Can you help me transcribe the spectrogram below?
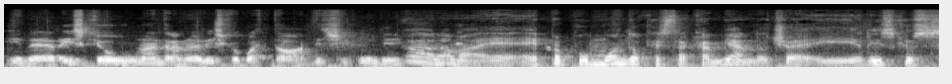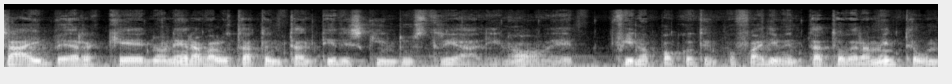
in rischio 1 andranno in rischio 14. Quindi... No, no, ma è, è, proprio un mondo che sta cambiando, cioè il rischio cyber che non era valutato in tanti rischi industriali, no? E fino a poco tempo fa è diventato veramente un,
